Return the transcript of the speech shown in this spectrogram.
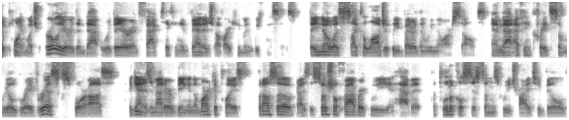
at a point much earlier than that where they are in fact taking advantage of our human weaknesses. They know us psychologically better than we know ourselves. And that I think creates some real grave risks for us again, as a matter of being in the marketplace, but also as the social fabric we inhabit, the political systems we try to build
